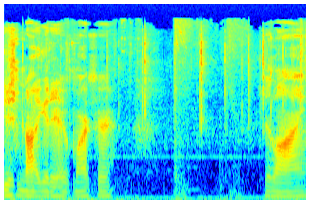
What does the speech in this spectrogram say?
You did not get a hit marker. You're lying.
